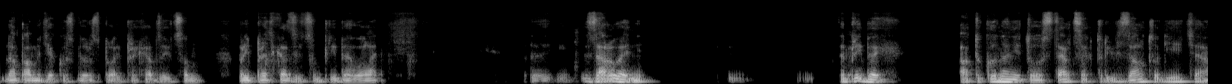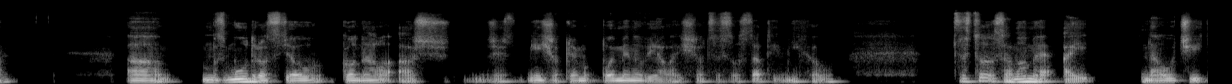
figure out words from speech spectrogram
na pamäť, ako sme rozprávali pri predchádzajúcom príbehu, ale e, zároveň ten príbeh a to konanie toho starca, ktorý vzal to dieťa a s múdrosťou konal až, že nešiel priamo k pojmenovi, ale išiel cez ostatných mníchov. cez toho sa máme aj naučiť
